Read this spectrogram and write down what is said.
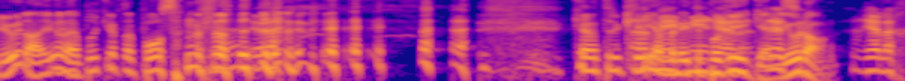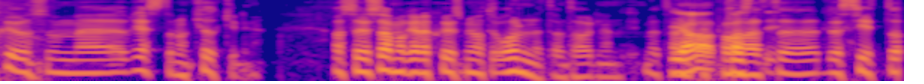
Jo, då, jo då, jag brukar öppna påsen med Ja, ja. Kan inte du Ja, klia mig min- lite på ryggen? Jo då. relation som äh, resten av kuken. Alltså det är samma relation som jag har till ollonet antagligen. Med tanke Ja, på att äh, det sitter...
